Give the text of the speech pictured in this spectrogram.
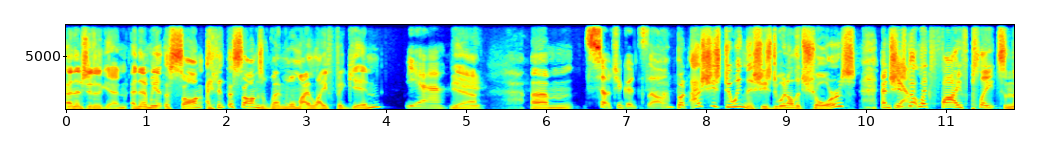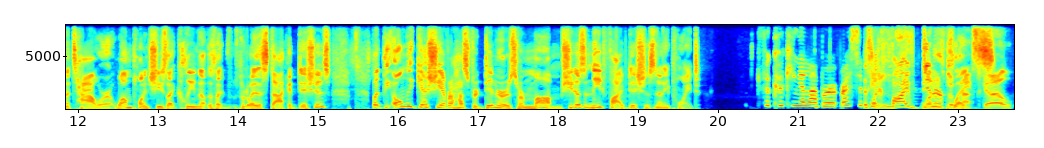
and then she did it again. And then we had the song. I think the song's "When Will My Life Begin." Yeah. Yeah. Um, Such a good song. But as she's doing this, she's doing all the chores, and she's Yeah. got like five plates in the tower. At one point, she's like cleaning up this, like put away the stack of dishes. Like the only guest she ever has for dinner is her mom. She doesn't need five dishes at any point. For cooking elaborate recipes. It's like five dinner One's plates. Pascal.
